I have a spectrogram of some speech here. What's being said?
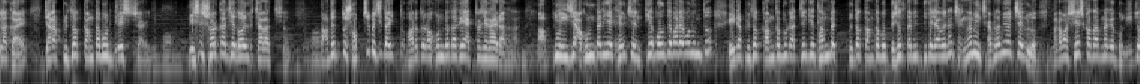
এলাকায়, যারা পৃথক কামতাপুর দেশ চায়। দেশের সরকার যে দলটা চালাচ্ছে, তাদের তো সবচেয়ে বেশি দায়িত্ব ভারতের অখণ্ডতাকে একটা জায়গায় রাখা। আপনি এই যে আগুনটা নিয়ে খেলছেন, কে বলতে পারে বলুন তো? এটা পৃথক কামতাপুর রাজ্যে গিয়ে থামবে, পৃথক কামতাপুর দেশের দাবির দিকে যাবে না, চ্যাংলামি ছ্যাবলামি হচ্ছে এগুলো। আর আমার শেষ কথা আপনাকে বলি যে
